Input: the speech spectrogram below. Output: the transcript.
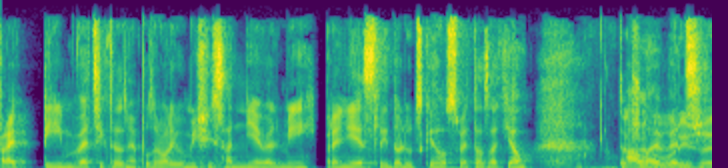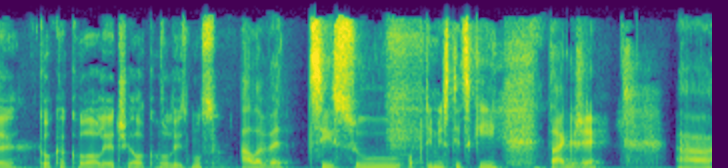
predtým veci, ktoré sme pozorovali u myši sa neveľmi preniesli do ľudského sveta zatiaľ. Takže Ale hovorí, veci- že Coca-Cola lieči alkoholizmus. ale vedci sú optimistickí, takže a,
